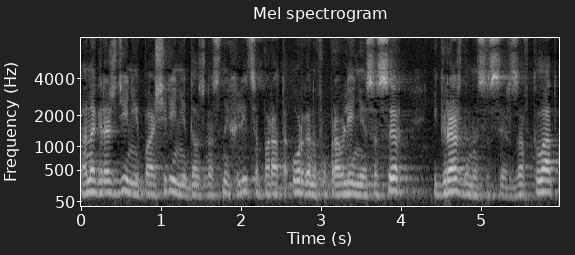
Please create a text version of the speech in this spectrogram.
о награждении и поощрении должностных лиц аппарата органов управления СССР и граждан СССР за вклад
